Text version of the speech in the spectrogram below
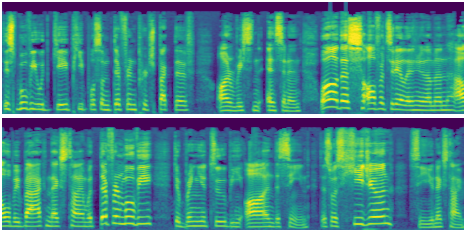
this movie would give people some different perspective on recent incident. Well, that's all for today, ladies and gentlemen. I will be back next time with different movie to bring you to beyond the scene. This was Heejun. See you next time.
